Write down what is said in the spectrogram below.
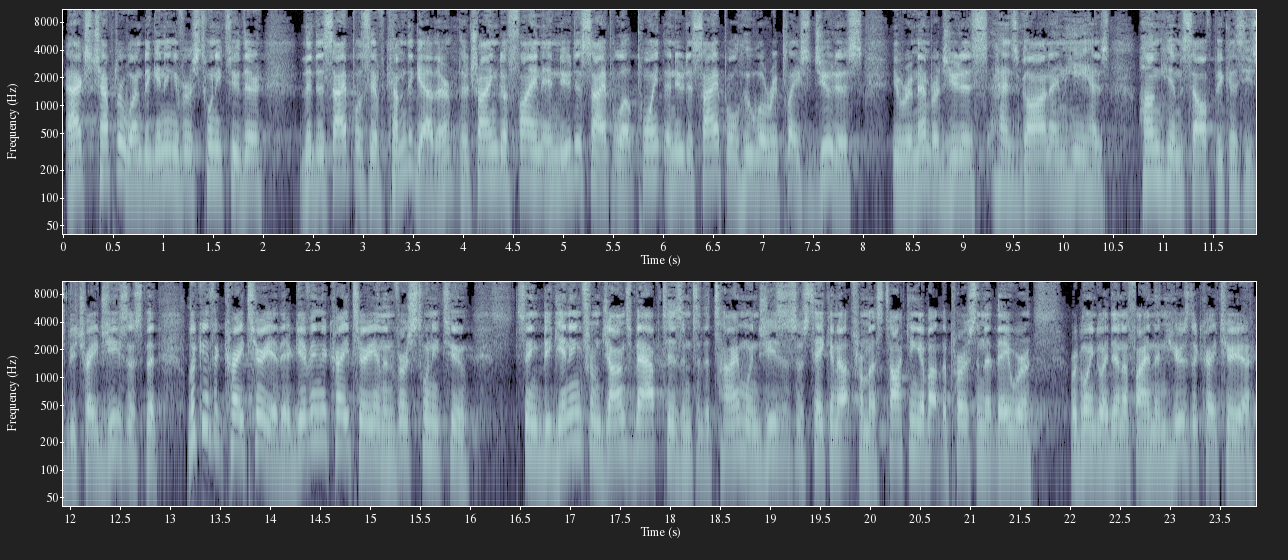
Acts chapter 1, beginning in verse 22, the disciples have come together. They're trying to find a new disciple, appoint a new disciple who will replace Judas. You remember Judas has gone and he has hung himself because he's betrayed Jesus. But look at the criteria. They're giving the criteria, and then verse 22, saying, beginning from John's baptism to the time when Jesus was taken up from us, talking about the person that they were, were going to identify. And then here's the criteria.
